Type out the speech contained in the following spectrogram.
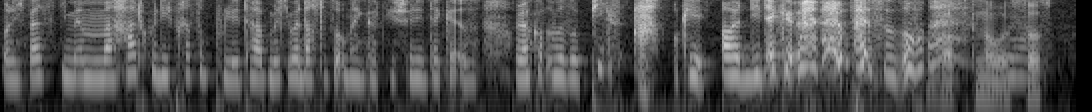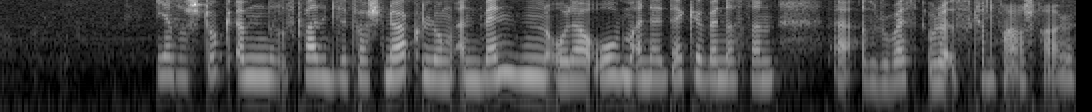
Und ich weiß, dass die mir immer hardcore die Fresse poliert haben. Und ich immer dachte so, oh mein Gott, wie schön die Decke ist. Und dann kommt immer so Pieks. Ah, okay, aber die Decke, weißt du so. Was genau ist ja. das? Ja, so Stuck, ähm, das ist quasi diese Verschnörkelung an Wänden oder oben an der Decke, wenn das dann, äh, also du weißt, oder ist es gerade eine Verarschfrage?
